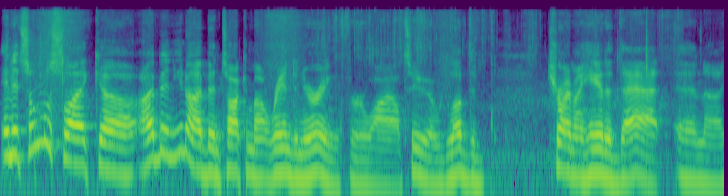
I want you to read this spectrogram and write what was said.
and it's almost like uh, I've been, you know, I've been talking about randonneuring for a while too. I would love to try my hand at that, and uh,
